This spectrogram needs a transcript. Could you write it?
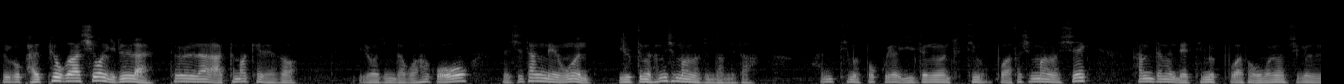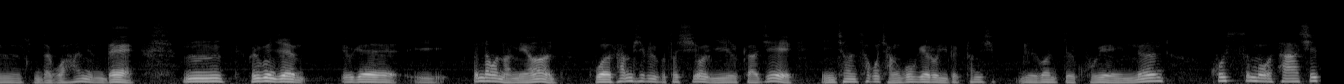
그리고 발표가 10월 1일 날 토요일 날 아트마켓에서 이루어진다고 하고 시상 내용은 1등은 30만원 준답니다. 한 팀을 뽑고요. 2등은 두 팀을 뽑아서 10만원씩 3등은 네 팀을 뽑아서 5만원씩을 준다고 하는데 음 그리고 이제 이게 끝나고 나면 9월 30일부터 10월 2일까지 인천 서구 장고개로 231번 길 구에 있는 코스모 40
